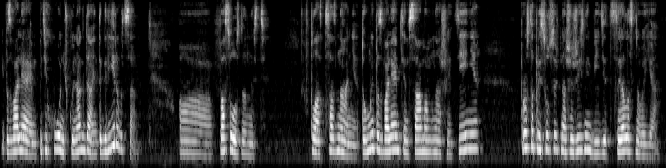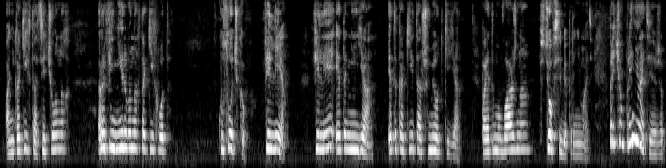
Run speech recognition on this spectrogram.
и позволяем потихонечку иногда интегрироваться а, в осознанность, в пласт сознания, то мы позволяем тем самым нашей тени просто присутствовать в нашей жизни в виде целостного «я», а не каких-то отсеченных, рафинированных таких вот кусочков, филе. Филе – это не «я», это какие-то ошметки «я». Поэтому важно все в себе принимать. Причем принятие же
